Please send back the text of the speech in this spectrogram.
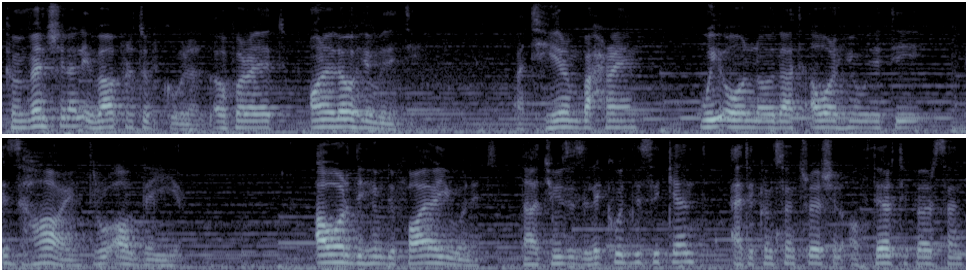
conventional evaporative coolers operate on a low humidity. But here in Bahrain, we all know that our humidity is high throughout the year. Our dehumidifier unit that uses liquid desiccant at a concentration of 30%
